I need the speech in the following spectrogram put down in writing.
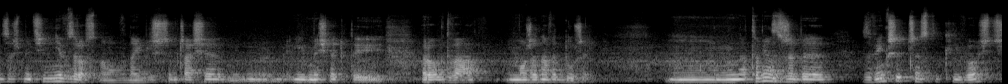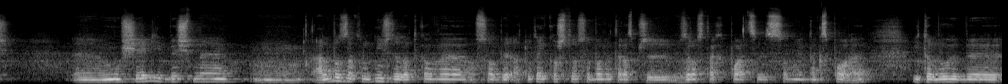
za śmieci nie wzrosną w najbliższym czasie i myślę tutaj rok, dwa, może nawet dłużej. Mm, Natomiast, żeby zwiększyć częstotliwość, y, musielibyśmy mm, albo zatrudnić dodatkowe osoby, a tutaj koszty osobowe teraz przy wzrostach płacy są jednak spore i to byłyby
